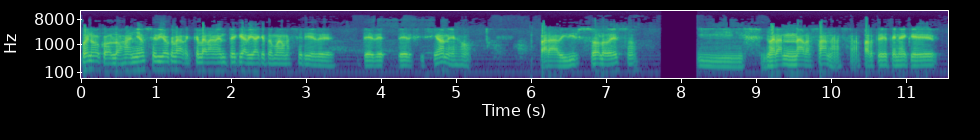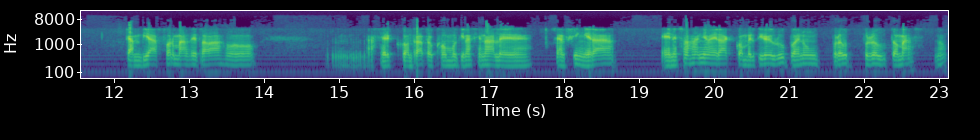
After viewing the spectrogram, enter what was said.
Bueno, con los años se vio clar- claramente que había que tomar una serie de, de- de- de decisiones para vivir solo eso y no eran nada sanas, aparte de tener que cambiar formas de trabajo, hacer contratos con multinacionales, o sea, en fin, era en esos años era convertir el grupo en un produ- producto más, ¿no?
